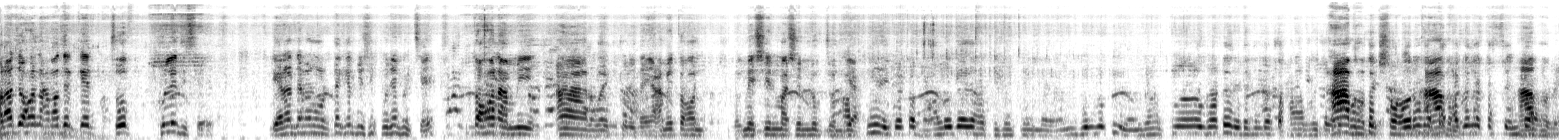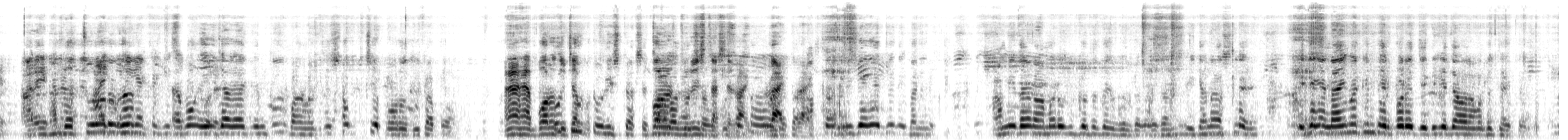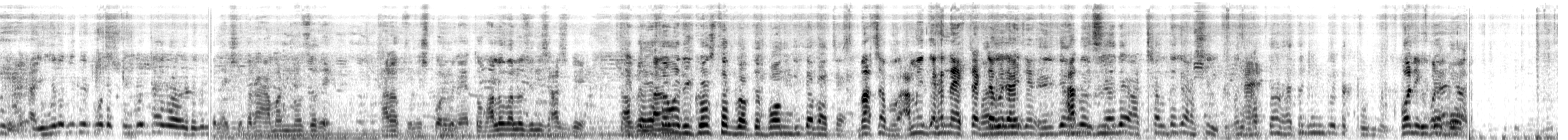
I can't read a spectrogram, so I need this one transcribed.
ওরা যখন আমাদেরকে চোখ খুলে দিছে এরা যেমন ওর থেকে বেশি করে ফেলছে তখন আমি আর ওয়েট করি নাই। আমি তখন মেশিন মাসিন লোকজন দিয়ে আপনি এটা একটা ভালো জায়গা আছে কিন্তু আমি বলব কি ঘাটের এটা কিন্তু একটা হাব হইতে হাব হবে। প্রত্যেক শহরের একটা না একটা সেন্টার হবে। আর এখানে iconic একটা এবং এই জায়গায় কিন্তু বাংলাদেশের সবচেয়ে বড় দুটা হ্যাঁ হ্যাঁ বড় প্রচুর টুরিস্ট আসে বড়। আসে, করে right, right. আপনার এই জায়গায় যদি মানে আমি ধরেন আমার অভিজ্ঞতা থেকে বলতে পারি কারণ এখানে আসলে এই জায়গায় নাইমা কিন্তু এরপরে যেদিকে যাওয়ার আমাদের এইখানে যদি এরপরে সুন্দর জায়গা হয়, এটা কিন্তু নাই সুতরাং আমার নজরে খারাপ জিনিস পড়বে না এত ভালো ভালো জিনিস আসবে। আমার রিকোয়েস্ট থাকবে আপনি বন দিতে বাঁচা। বাঁচাবো আমি দেখেন না একটা একটা করে এই যে আমরা দুই হাজার আট সাল থেকে আসি মানে হ্যাঁ। আপনার হাতে কিন্তু এটা করবে বলি, দুইটা বলি। বন।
